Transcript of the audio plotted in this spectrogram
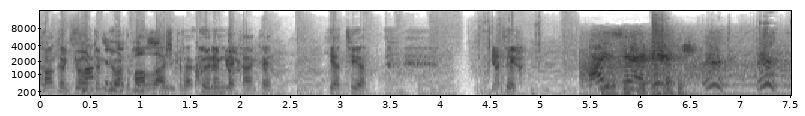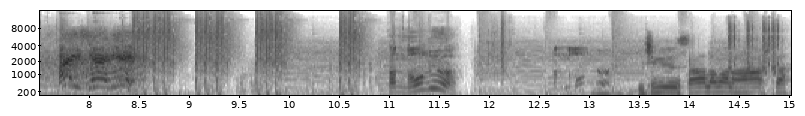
Kanka gördüm gördüm Allah aşkına. Önümde kanka. Yatıyor. Yatıyor. Yatış yatış yatış. Lan ne oluyor? İçinizi sağlam alın ağaçta.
